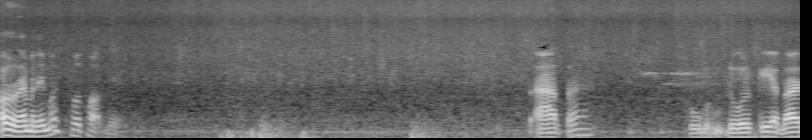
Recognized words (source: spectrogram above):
អូនណែមកនេះមកថតថតនេះស្អាតតាភូមិរំដួលគេអត់ដែរ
